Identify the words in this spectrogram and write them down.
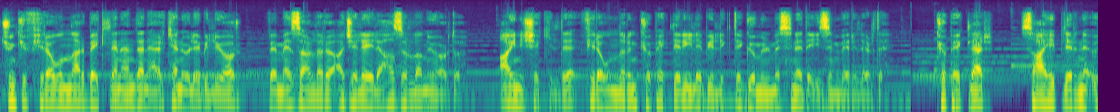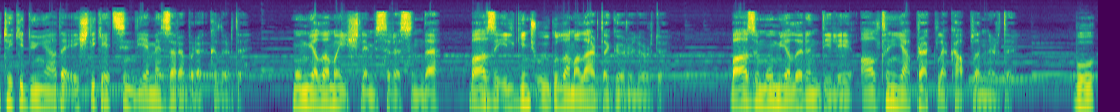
Çünkü firavunlar beklenenden erken ölebiliyor ve mezarları aceleyle hazırlanıyordu. Aynı şekilde firavunların köpekleriyle birlikte gömülmesine de izin verilirdi. Köpekler, sahiplerine öteki dünyada eşlik etsin diye mezara bırakılırdı. Mumyalama işlemi sırasında bazı ilginç uygulamalar da görülürdü. Bazı mumyaların dili altın yaprakla kaplanırdı. Bu,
